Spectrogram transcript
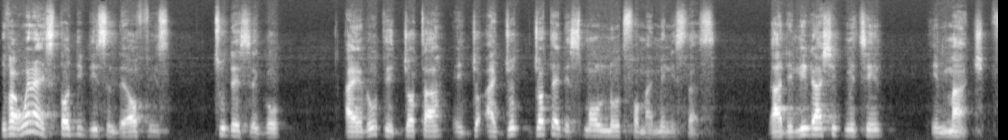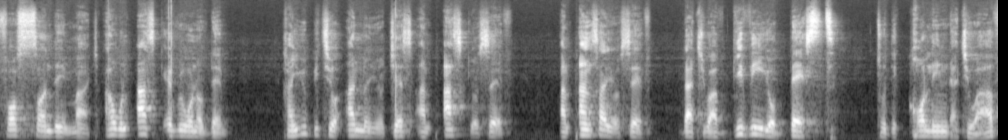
In fact, when I studied this in the office, two days ago, I wrote a jotter, I jotted a small note for my ministers at the leadership meeting in March, first Sunday in March. I will ask every one of them, can you beat your hand on your chest and ask yourself and answer yourself that you have given your best to the calling that you have?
